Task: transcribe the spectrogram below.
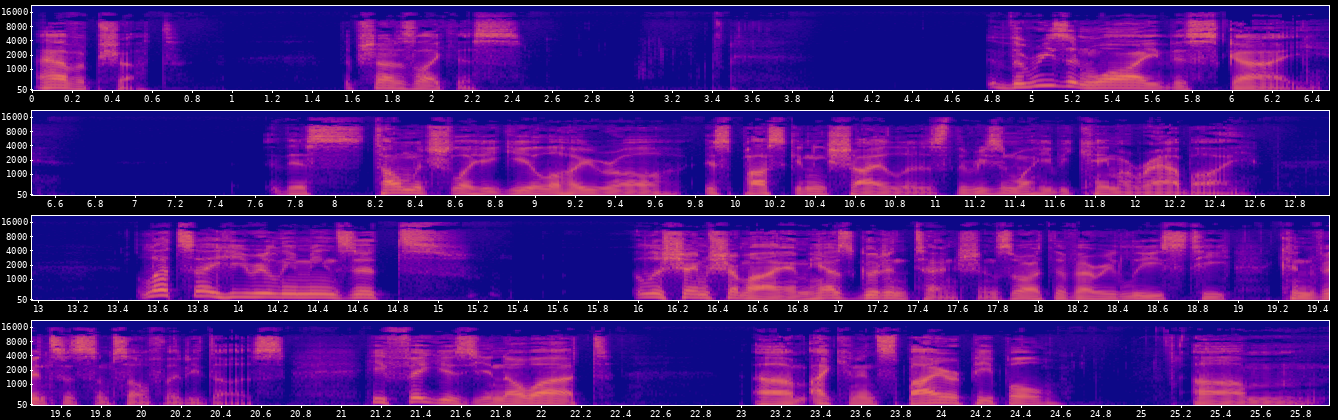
I have a pshat. The pshat is like this. The reason why this guy, this Talmud Shlahigi Lahaira, is Paskining Shailas, the reason why he became a rabbi, let's say he really means it l'shem shamayim. He has good intentions, or at the very least, he convinces himself that he does. He figures, you know what, um, I can inspire people. Um,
